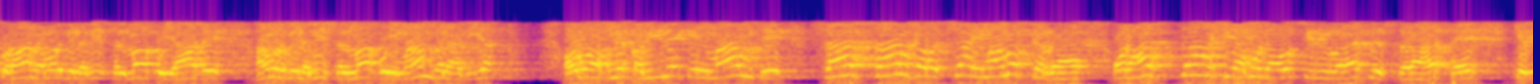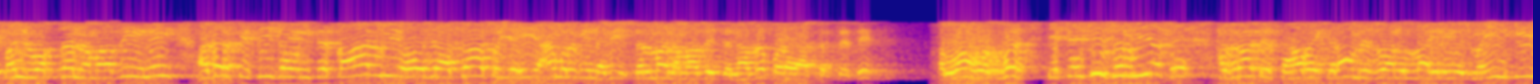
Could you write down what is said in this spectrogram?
قرآن امر بن نبی سلمہ کو یاد ہے۔ امر بن نبی سلمہ کو امام بنا دیا۔ اور وہ اپنے قبیلے کے امام تھے، سات سال کا بچہ امامت کر رہا ہے اور حتیٰ کہ ابو داؤد کی روایت میں سراہت ہے کہ پنج وقت نمازی نہیں، اگر کسی کا انتقال بھی ہو جاتا تو یہی عمر بن نبی سلمہ نماز جنازہ پڑھایا کرتے تھے۔ اللہ اکبر، یہ کیسی ضروریت ہے؟ حضرات صحابہ کرام رضوان اللہ علیہ مجمعین کی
